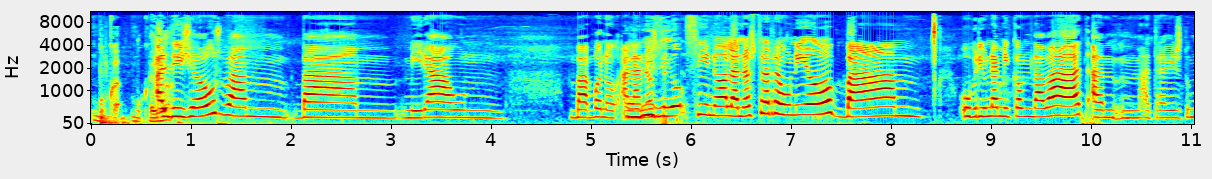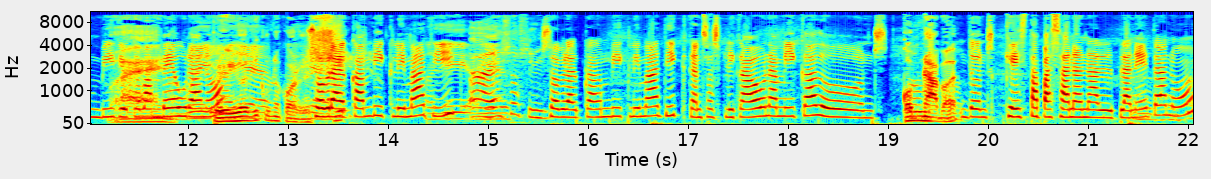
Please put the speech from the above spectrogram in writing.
boca, bocalló. El dijous vam, vam mirar un... Va, bueno, a la nostra, sí, no, a la nostra reunió vam obrir una mica un debat a, a través d'un vídeo que vam Bueno, veure, no? Però jo dic una cosa. sobre el canvi climàtic, Ah, eso sí. sobre el canvi climàtic, que ens explicava una mica, doncs, Com anava, doncs què està passant en el planeta, no?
